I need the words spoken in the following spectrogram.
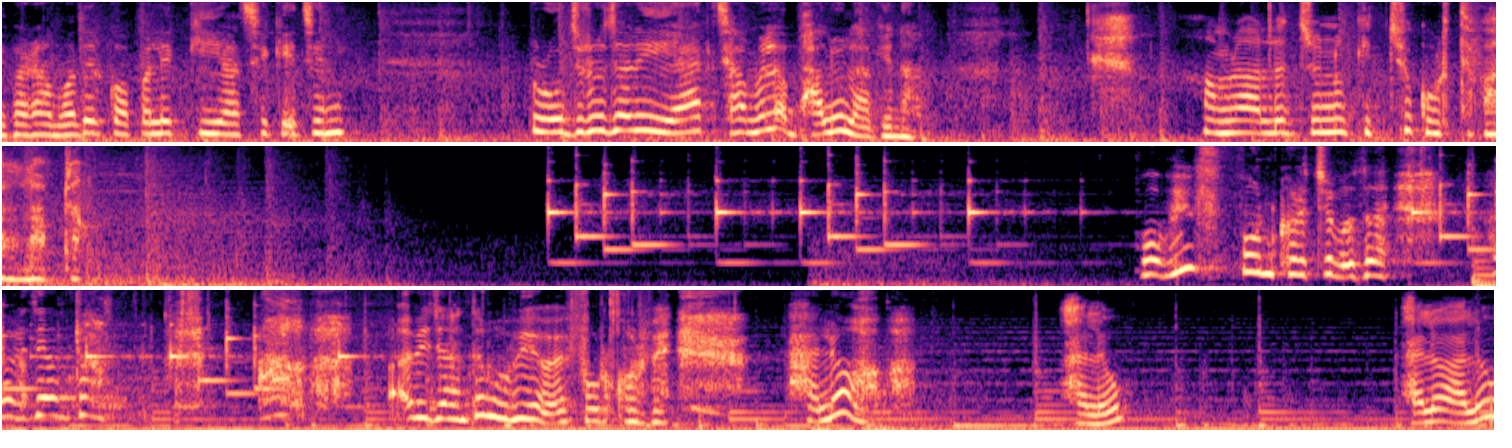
এবার আমাদের কপালে কি আছে কে জানি? রোজ রোজ আর এই এক ঝামেলা ভালো লাগে না। আমরা আলোর জন্য কিচ্ছু করতে পারলাম না। অভি ফোন করেছে বোধ হয় আমি জানতাম। আমি জানতাম অভি আবার ফোন করবে। হ্যালো? হ্যালো? হ্যালো আলো?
